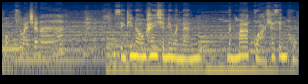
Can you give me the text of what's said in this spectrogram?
ผมสวยเชียวนะ สิ่งที่น้องให้ฉันในวันนั้น มันมากกว่าแค่เส้นผม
